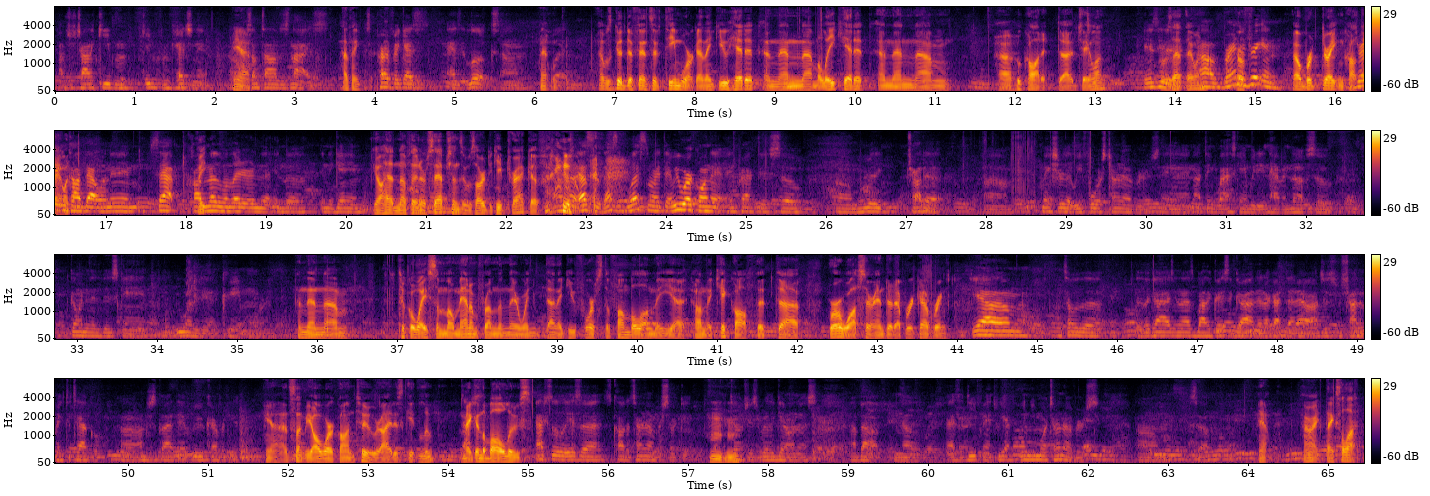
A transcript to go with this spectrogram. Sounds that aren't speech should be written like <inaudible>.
I was just trying to keep him keep him from catching it. Um, Yeah. Sometimes it's not as, I think as perfect as as it looks. Um, that, but that was good defensive teamwork. I think you hit it, and then uh, Malik hit it, and then um, uh, who caught it? Uh, Jalen. Is was that that one? Uh, Brandon Or- Drayton. Oh, Br- Drayton caught that Drayton one. caught that one, and then Sapp caught Hey. another one later in the in the in the game. Y'all had enough interceptions; it was hard to keep track of. Know, that's <laughs> a, that's a blessing right there. We work on that in practice, so um, we really try to um, make sure that we force turnovers. And I think last game we didn't have enough, so going into this game, we wanted to create more. and then um, took away some momentum from them there when I think you forced a fumble on the uh, on the kickoff that uh, Rohrwasser ended up recovering. Yeah, um, I told the, the the guys, you know, that's by the grace of God that I got that out. I just was trying to make the tackle. Uh, I'm just glad that we recovered it. Yeah, that's something y'all work on too, right? Is get loo- making the ball loose. Absolutely, it's a it's called a turnover circuit. The coaches really get on us about you know as a defense we have we need more turnovers. Um, so Yeah. All right. Thanks a lot.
